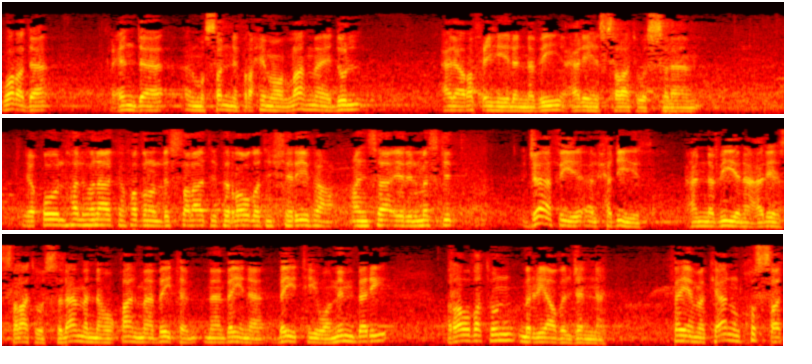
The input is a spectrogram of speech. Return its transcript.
ورد عند المصنف رحمه الله ما يدل على رفعه إلى النبي عليه الصلاة والسلام. يقول هل هناك فضل للصلاة في الروضة الشريفة عن سائر المسجد؟ جاء في الحديث عن نبينا عليه الصلاة والسلام أنه قال ما, بيت ما بين بيتي ومنبري روضة من رياض الجنة. فهي مكان خصت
